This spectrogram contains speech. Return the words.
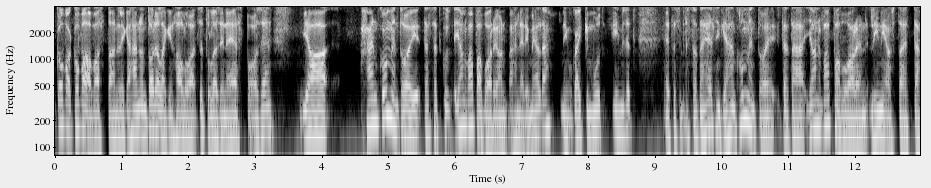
Kova kova vastaan, eli hän on todellakin haluaa, että se tulee sinne Espooseen. Ja hän kommentoi tässä, että kun Jan Vapavuori on vähän eri mieltä, niin kuin kaikki muut ihmiset, että se pitäisi saada Helsinkiin. Hän kommentoi tätä Jan Vapavuoren linjausta, että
